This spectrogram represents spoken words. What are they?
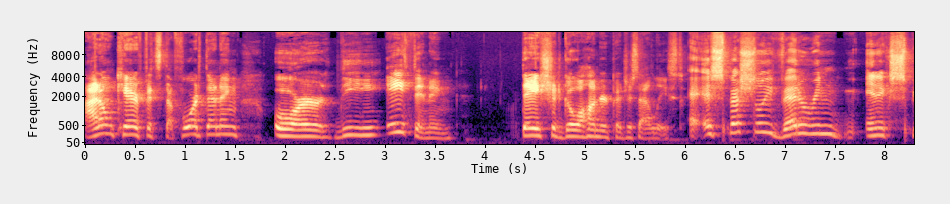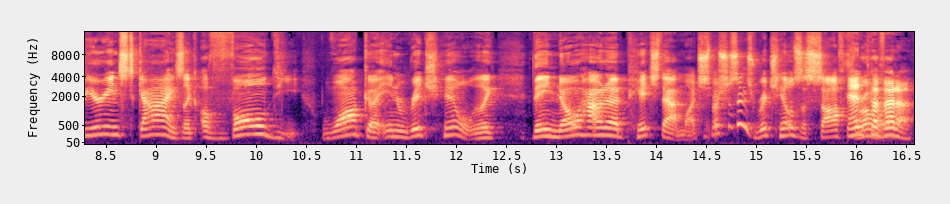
I don't care if it's the fourth inning or the eighth inning they should go 100 pitches at least. especially veteran inexperienced guys like Eovaldi, Wacha, and Rich Hill. Like they know how to pitch that much, especially since Rich Hill's a soft And thrower. Pivetta. I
